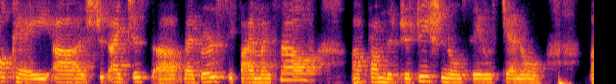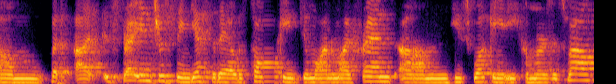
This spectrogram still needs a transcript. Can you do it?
okay, uh, should I just uh, diversify myself uh, from the traditional sales channel? Um, but uh, it's very interesting. Yesterday, I was talking to one of my friends. Um, he's working in e-commerce as well,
